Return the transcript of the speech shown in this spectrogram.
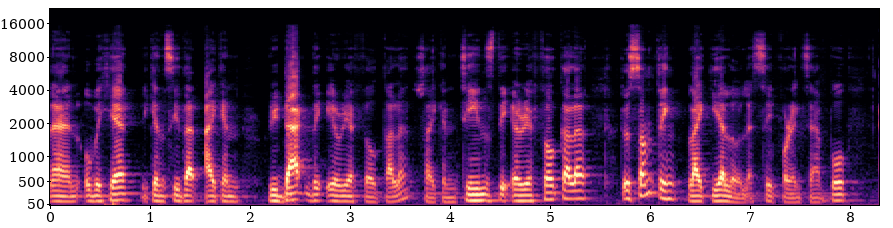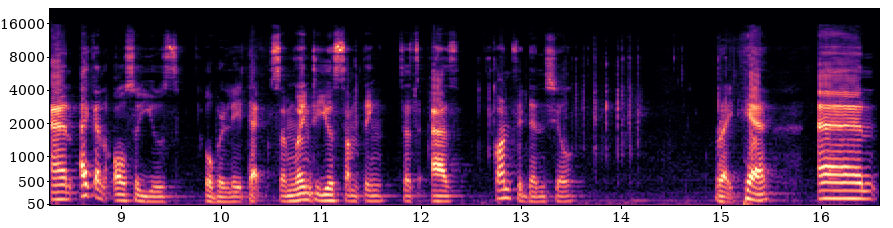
And over here, you can see that I can redact the area fill color. So I can change the area fill color to something like yellow, let's say, for example. And I can also use overlay text. So I'm going to use something such as confidential right here. And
